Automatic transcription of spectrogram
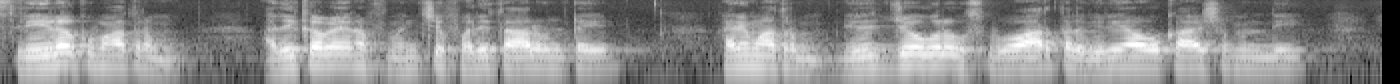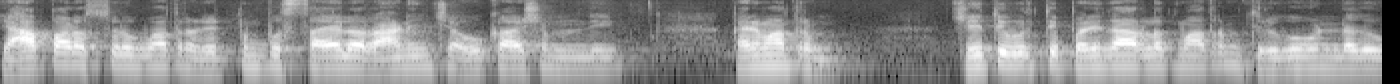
స్త్రీలకు మాత్రం అధికమైన మంచి ఫలితాలు ఉంటాయి. కానీ మాత్రం నిరుద్యోగులకు శుభవార్తలు వినే అవకాశం ఉంది. వ్యాపారస్తులకు మాత్రం రెట్టింపు స్థాయిలో రాణించే అవకాశం ఉంది. కానీ మాత్రం చేతి వృత్తి పనిదారులకు మాత్రం తిరుగు ఉండదు.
